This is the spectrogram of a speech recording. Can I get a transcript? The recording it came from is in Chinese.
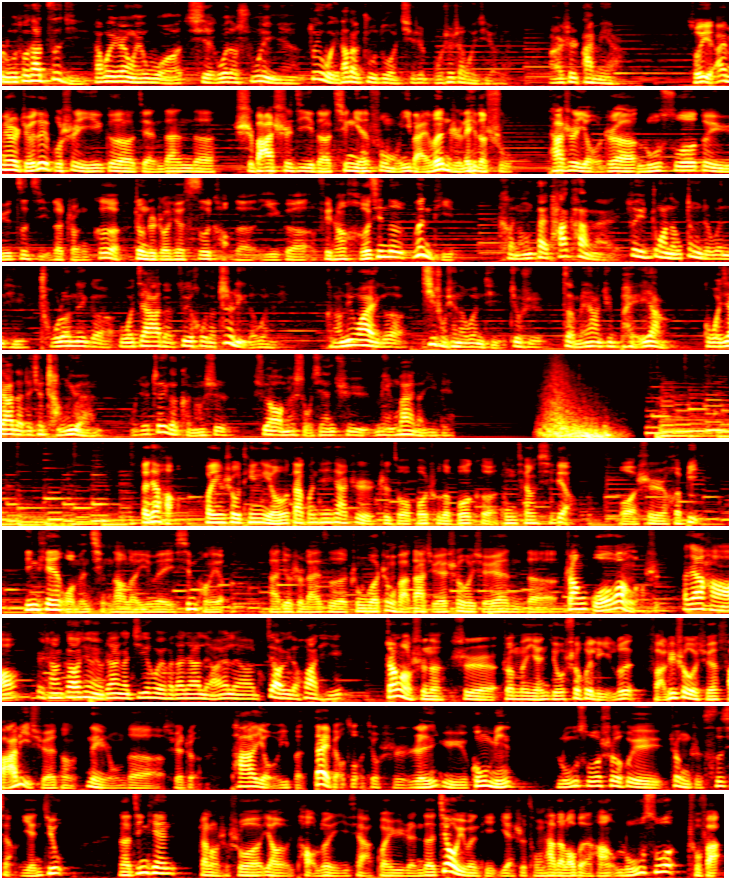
卢梭他自己他会认为，我写过的书里面最伟大的著作其实不是社会结论，而是《艾米尔》。所以，《艾米尔》绝对不是一个简单的十八世纪的青年父母一百问之类的书，它是有着卢梭对于自己的整个政治哲学思考的一个非常核心的问题。可能在他看来，最重要的政治问题，除了那个国家的最后的治理的问题，可能另外一个基础性的问题就是怎么样去培养国家的这些成员。我觉得这个可能是需要我们首先去明白的一点。大家好，欢迎收听由大观天下志制作播出的播客《东腔西调》，我是何必。今天我们请到了一位新朋友。他就是来自中国政法大学社会学院的张国旺老师。大家好，非常高兴有这样一个机会和大家聊一聊教育的话题。张老师呢是专门研究社会理论、法律社会学、法理学等内容的学者。他有一本代表作，就是《人与公民：卢梭社会政治思想研究》。那今天张老师说要讨论一下关于人的教育问题，也是从他的老本行卢梭出发。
